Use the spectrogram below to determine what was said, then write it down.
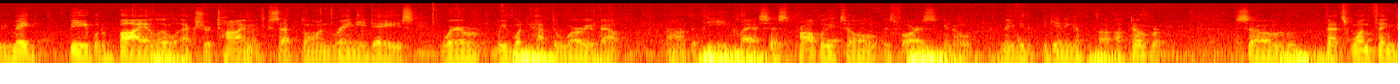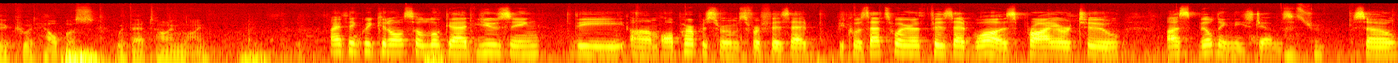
we may be able to buy a little extra time, except on rainy days where we wouldn't have to worry about uh, the PE classes probably till as far as, you know, maybe the beginning of uh, October. So that's one thing that could help us with that timeline. I think we could also look at using the um, all-purpose rooms for phys ed, because that's where phys ed was prior to us building these gyms. That's true. So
